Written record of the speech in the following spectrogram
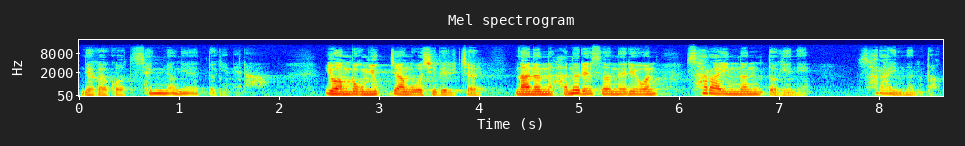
내가 곧 생명의 떡이니라. 요한복음 6장 51절. 나는 하늘에서 내려온 살아있는 떡이니. 살아있는 떡.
